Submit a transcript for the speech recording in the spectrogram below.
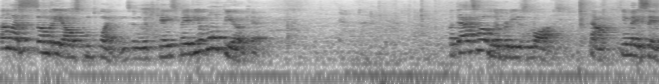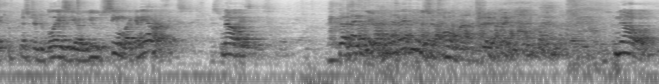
Unless somebody else complains, in which case maybe it won't be okay. But that's how liberty is lost. Now, you may say, Mr. de Blasio, you seem like an anarchist. No. Thank you. Thank you, Mr. Coleman. No.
